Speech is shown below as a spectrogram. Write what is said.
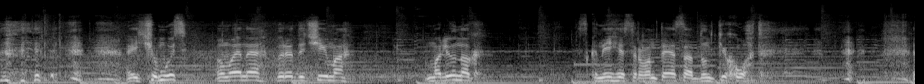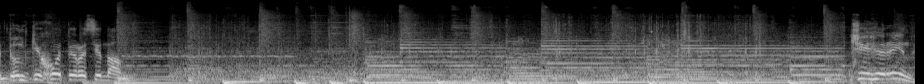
І чомусь у мене перед очима малюнок з книги Сервантеса Дон Кіхот. Дон Кіхот і Росінант. Чигирин.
